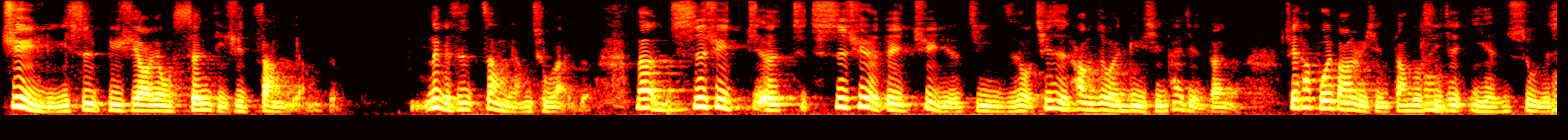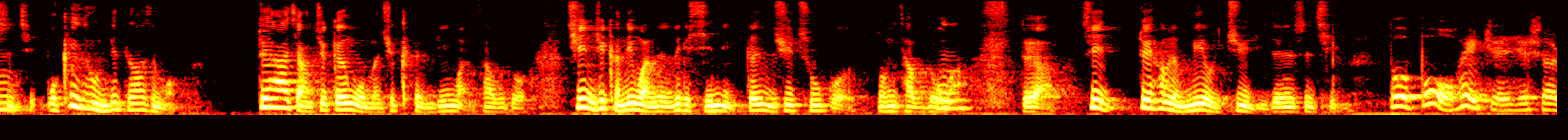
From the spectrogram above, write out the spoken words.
距离是必须要用身体去丈量的，那个是丈量出来的。那失去呃失去了对距离的记忆之后，其实他们认为旅行太简单了，所以他不会把旅行当做是一件严肃的事情。我可以从里面得到什么？对他讲，就跟我们去垦丁玩差不多。其实你去垦丁玩的那个行李，跟你去出国东西差不多嘛。对啊，所以对他们没有距离这件事情。不不，我会觉得就是说，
